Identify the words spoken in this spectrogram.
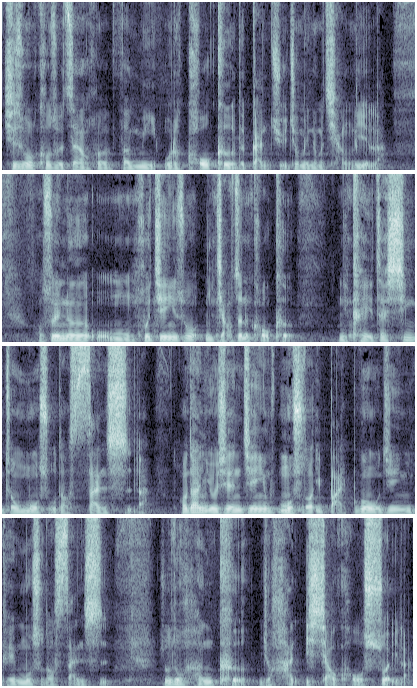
其实我的口水自然会分泌，我的口渴的感觉就没那么强烈啦。所以呢，我们会建议说，你假如真的口渴，你可以在心中默数到三十啦。哦，当然有些人建议默数到一百，不过我建议你可以默数到三十。如果很渴，你就含一小口水啦。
